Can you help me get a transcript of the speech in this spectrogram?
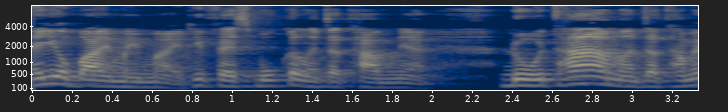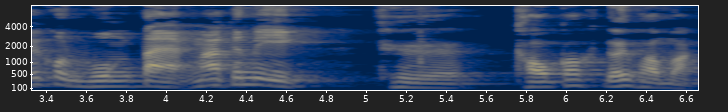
นโยบายใหม่ ๆ ที่ Facebook กำลังจะทำเนี่ย ดูท่ามันจะทำให้คนวงแตกมากขึ้นไปอีก คือเขาก็ด้วยความหวัง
